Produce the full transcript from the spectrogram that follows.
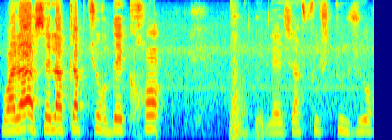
Voilà, c'est la capture d'écran. Elle s'affiche toujours.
